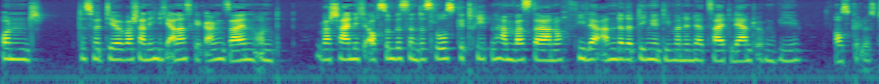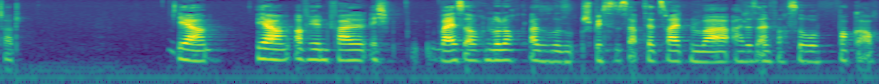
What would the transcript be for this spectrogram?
Und das wird dir wahrscheinlich nicht anders gegangen sein und wahrscheinlich auch so ein bisschen das losgetreten haben, was da noch viele andere Dinge, die man in der Zeit lernt, irgendwie ausgelöst hat. Ja, ja, auf jeden Fall. Ich weiß auch nur noch, also spätestens ab der zweiten war, hat es einfach so Bock auch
